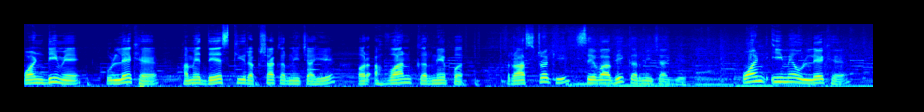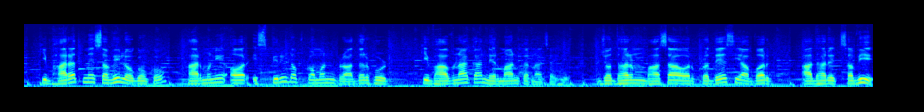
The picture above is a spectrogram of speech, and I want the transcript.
पॉइंट डी में उल्लेख है, हमें देश की रक्षा करनी चाहिए और आह्वान करने पर राष्ट्र की सेवा भी करनी चाहिए। पॉइंट ई में उल्लेख है कि भारत में सभी लोगों को हारमोनी और स्पिरिट ऑफ़ कॉमन ब्रदरहुड की भावना का निर्माण करना चाहिए, जो धर्म, भाषा और प्रदेश या वर्ग आधारित सभी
